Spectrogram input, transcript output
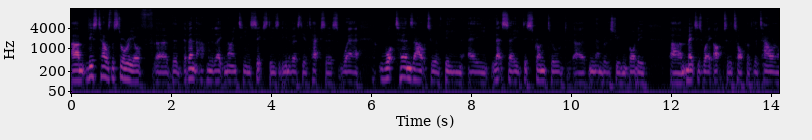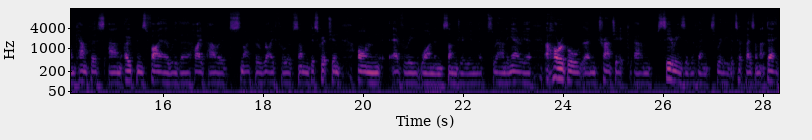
Um, this tells the story of uh, the event that happened in the late 1960s at the University of Texas, where what turns out to have been a, let's say, disgruntled uh, member of the student body um, makes his way up to the top of the tower on campus and opens fire with a high powered sniper rifle of some description on everyone and sundry in the surrounding area. A horrible and tragic um, series of events, really, that took place on that day.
